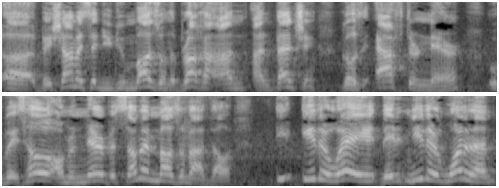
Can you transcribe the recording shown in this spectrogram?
uh, Beishamai said you do mazon, the bracha on, on benching goes after ner. Ubeis Hillel omer ner besamim mazon v'avdala. Either way, they neither one of them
